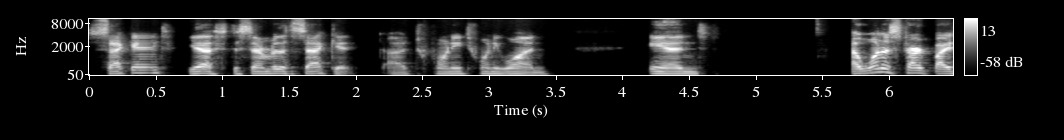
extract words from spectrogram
2nd. Yes, December the 2nd, uh, 2021. And I want to start by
